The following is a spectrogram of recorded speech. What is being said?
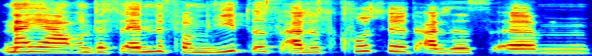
Naja, und das Ende vom Lied ist, alles kuschelt, alles ähm,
